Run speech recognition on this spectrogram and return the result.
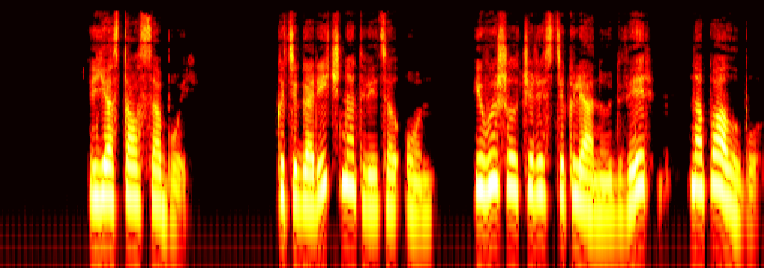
«Я стал собой», — категорично ответил он и вышел через стеклянную дверь на палубу,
